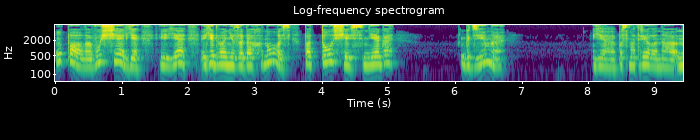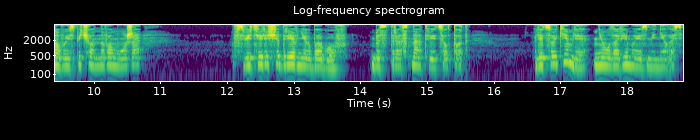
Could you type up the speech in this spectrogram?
упала в ущелье, и я едва не задохнулась под толщей снега. «Где мы?» Я посмотрела на новоиспеченного мужа. «В святилище древних богов», — бесстрастно ответил тот. Лицо Кимли неуловимо изменилось.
